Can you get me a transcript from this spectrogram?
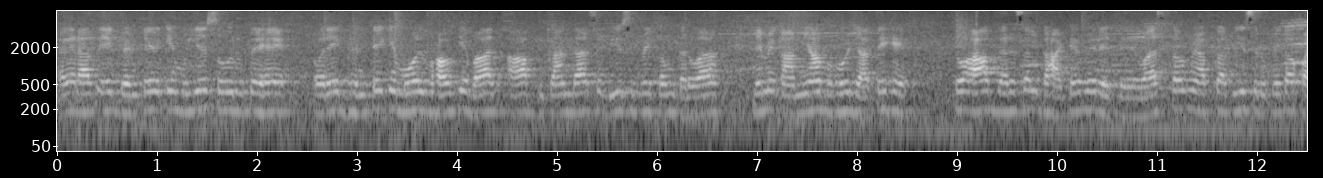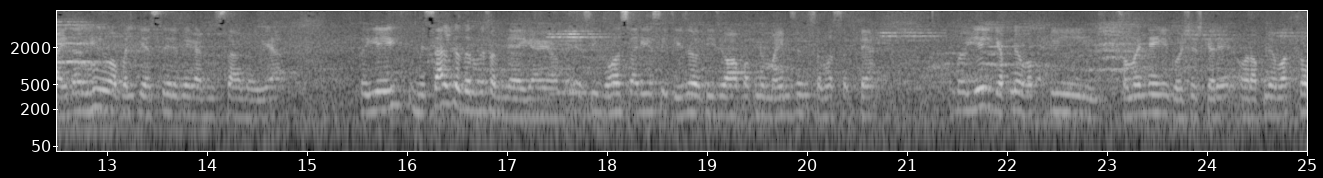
अगर आप एक घंटे के मूल्य सौ रुपये है और एक घंटे के मोल भाव के बाद आप दुकानदार से बीस रुपये कम करवाने में कामयाब हो जाते हैं तो आप दरअसल घाटे में रहते हैं। वास्तव में आपका बीस रुपये का फ़ायदा नहीं हुआ, बल्कि अस्सी रुपये का नुकसान हो गया। तो ये मिसाल के तौर पर समझाया गया यहाँ पे। ऐसी बहुत सारी ऐसी चीज़ें होती हैं जो आप अपने माइंड से भी समझ सकते हैं। तो यही कि अपने वक्त की समझने की कोशिश करें और अपने वक्त को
